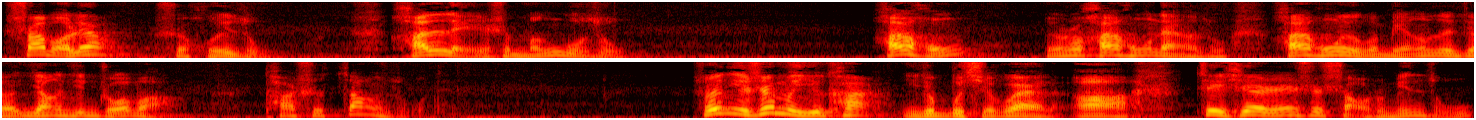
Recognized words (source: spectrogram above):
沙宝亮是回族，韩磊是蒙古族，韩红，有人说韩红哪个族？韩红有个名字叫央金卓玛，他是藏族的。所以你这么一看，你就不奇怪了啊！这些人是少数民族，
